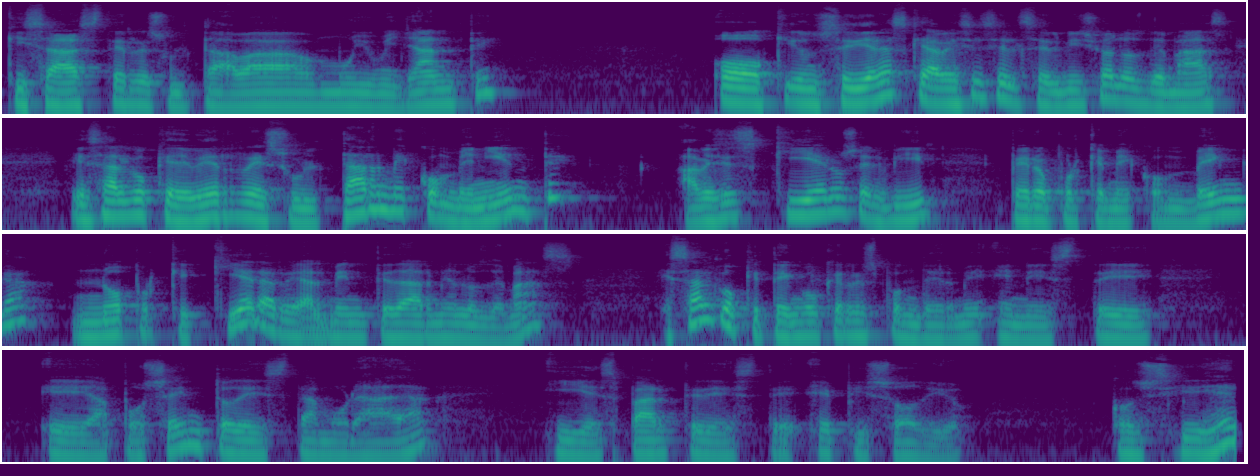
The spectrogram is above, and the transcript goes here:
Quizás te resultaba muy humillante o consideras que a veces el servicio a los demás es algo que debe resultarme conveniente. A veces quiero servir, pero porque me convenga, no porque quiera realmente darme a los demás. Es algo que tengo que responderme en este eh, aposento de esta morada y es parte de este episodio. Considera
